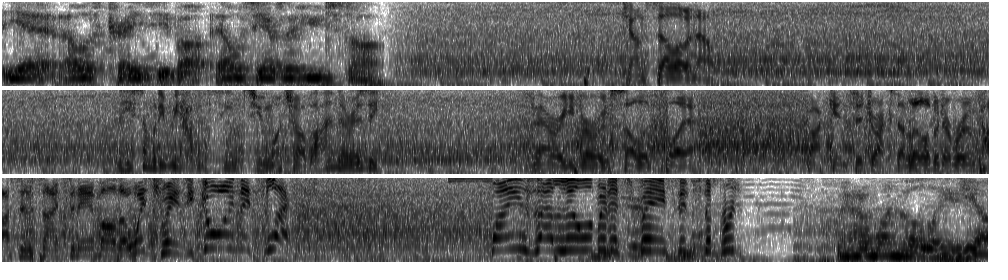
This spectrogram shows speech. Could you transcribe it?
Yeah, that was crazy, but obviously it was a huge start. Cancelo now. And he's somebody we haven't seen too much of either, is he? Very, very solid player. Back into Drax, a little bit of room, pass inside to Neymar. though. Which way is he going? It's left. Finds that little bit of space. It's the Brit. We had a one goal lead here.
